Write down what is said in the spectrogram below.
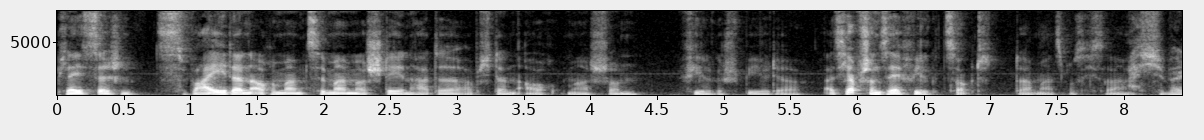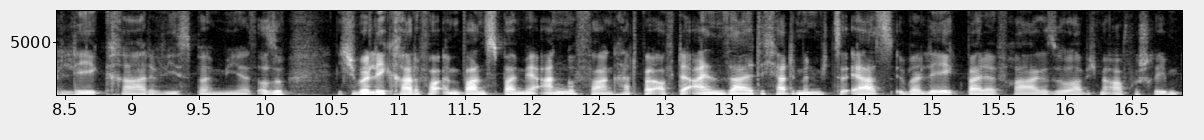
PlayStation 2 dann auch in meinem Zimmer immer stehen hatte, habe ich dann auch immer schon viel gespielt, ja. Also ich habe schon sehr viel gezockt damals, muss ich sagen. Ich überlege gerade, wie es bei mir ist. Also ich überlege gerade vor allem, wann es bei mir angefangen hat, weil auf der einen Seite, ich hatte mir nämlich zuerst überlegt bei der Frage, so habe ich mir aufgeschrieben,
